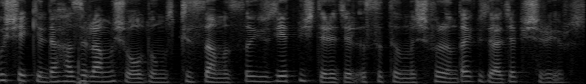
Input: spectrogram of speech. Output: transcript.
Bu şekilde hazırlanmış olduğumuz pizzamızı 170 dereceli ısıtılmış fırında güzelce pişiriyoruz.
